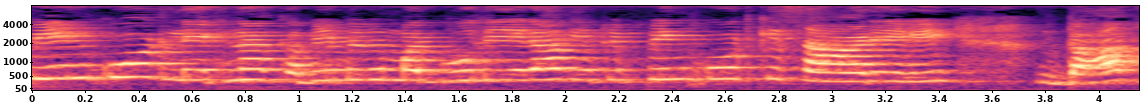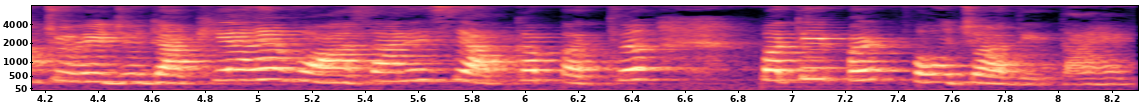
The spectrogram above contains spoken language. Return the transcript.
पिन कोड लिखना, कभी भी मत भूलिएगा, क्योंकि पिन कोड के सहारे ही डाक जो है, जो डाकिया है, वो आसानी से आपका पत्र, पते पर पहुँचा देता है।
